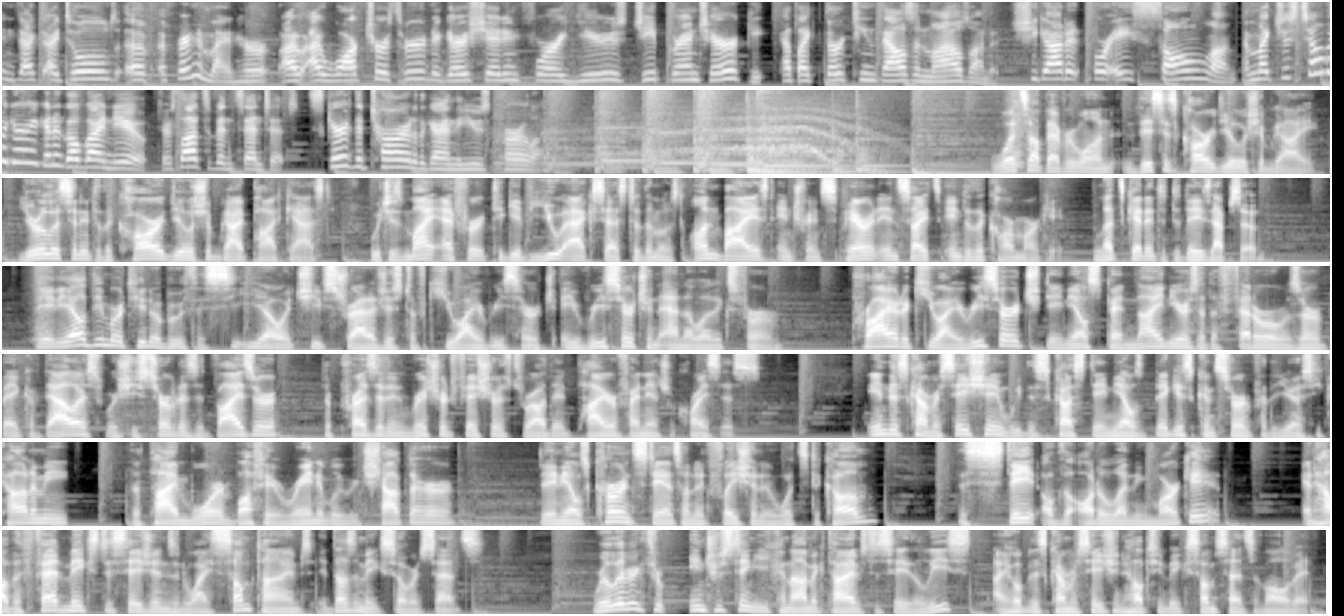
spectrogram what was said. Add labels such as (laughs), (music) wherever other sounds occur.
In fact, I told a, a friend of mine, her, I, I, walked her through negotiating for a used Jeep Grand Cherokee. Had like 13,000 miles on it. She got it for a song I'm like, just tell the guy you're gonna go buy new. There's lots of incentives. Scared the tar out of the guy in the used car line. What's up, everyone? This is Car Dealership Guy. You're listening to the Car Dealership Guy podcast, which is my effort to give you access to the most unbiased and transparent insights into the car market. Let's get into today's episode. Danielle DiMartino Booth is CEO and Chief Strategist of QI Research, a research and analytics firm. Prior to QI Research, Danielle spent nine years at the Federal Reserve Bank of Dallas, where she served as advisor to President Richard Fisher throughout the entire financial crisis. In this conversation, we discussed Danielle's biggest concern for the US economy, the time Warren Buffett randomly reached out to her, Danielle's current stance on inflation and what's to come, the state of the auto lending market, and how the Fed makes decisions and why sometimes it doesn't make so much sense. We're living through interesting economic times to say the least. I hope this conversation helps you make some sense of all of it.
